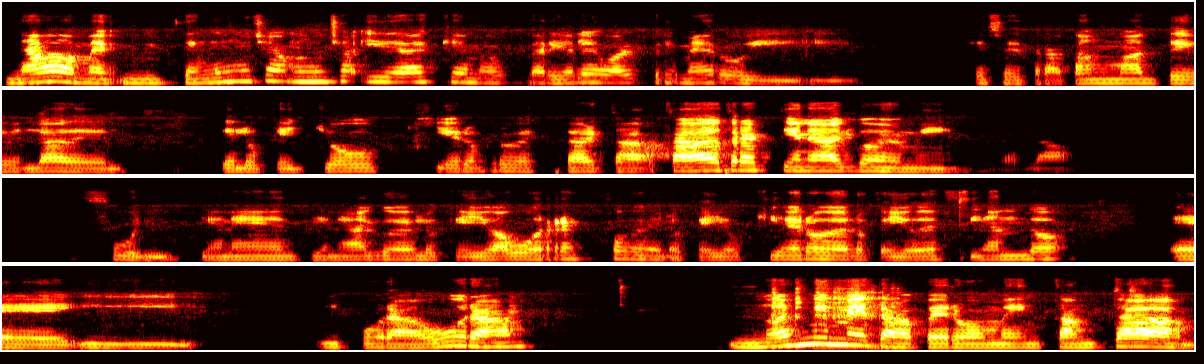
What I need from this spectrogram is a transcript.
nada, me, tengo muchas muchas ideas que me gustaría elevar primero y, que se tratan más de verdad de, de lo que yo quiero proyectar. Cada, cada, track tiene algo de mí, ¿verdad? Full, tiene, tiene algo de lo que yo aborrezco, de lo que yo quiero, de lo que yo defiendo. Eh, y, y por ahora, no es mi meta, pero me encanta,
